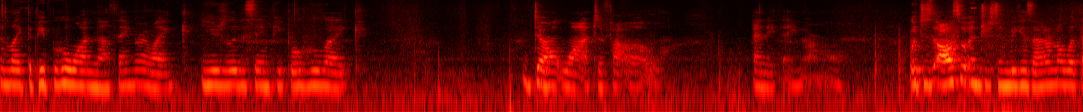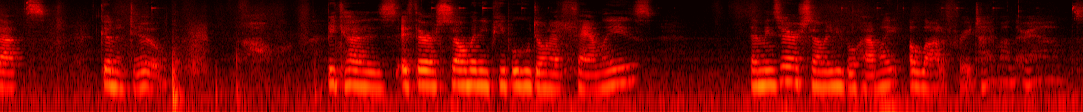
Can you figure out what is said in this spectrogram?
And like the people who want nothing are like usually the same people who like don't want to follow anything normal. Which is also interesting because I don't know what that's gonna do. Because if there are so many people who don't have families, that means there are so many people who have like a lot of free time on their hands.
